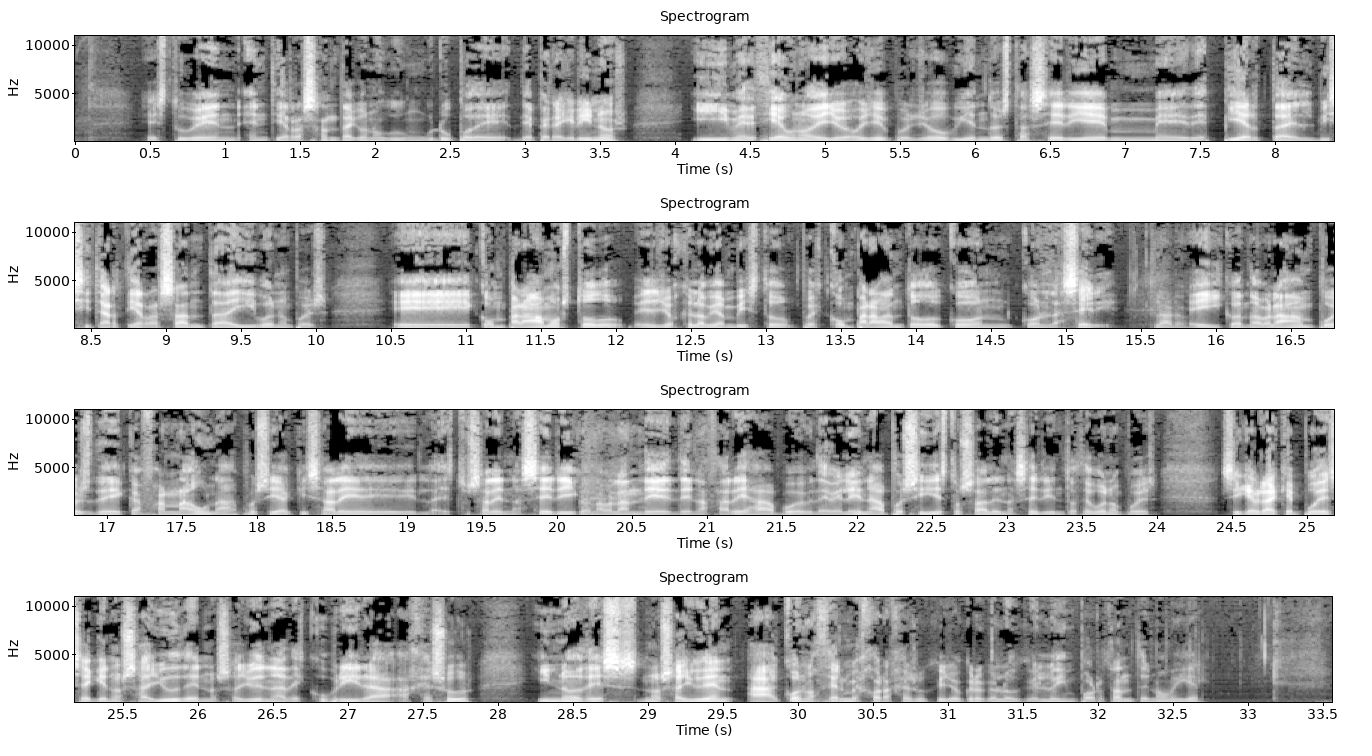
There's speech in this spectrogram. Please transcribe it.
estuve en, en, Tierra Santa con un, grupo de, de, peregrinos y me decía uno de ellos, oye, pues yo viendo esta serie me despierta el visitar Tierra Santa y bueno, pues eh, comparábamos todo, ellos que lo habían visto, pues comparaban todo con, con la serie. Claro. Y cuando hablaban pues de Cafarnaúna, pues sí, aquí sale, esto sale en la serie. Y cuando hablan de, de Nazareja, pues de Belén, ah, pues sí, esto sale en la serie. Entonces, bueno, pues sí que verdad que puede ser que nos ayuden, nos ayuden a descubrir a, a Jesús y nos, des, nos ayuden a conocer mejor a Jesús, que yo creo que es lo, lo importante, ¿no, Miguel?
